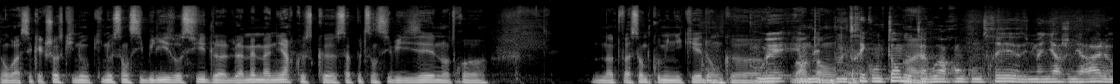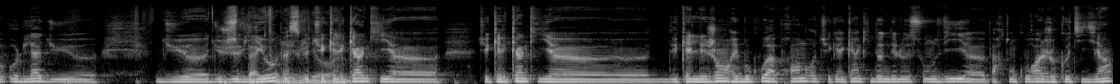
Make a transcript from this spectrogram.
Donc voilà, c'est quelque chose qui nous, sensibilise aussi de, la- même manière que ce que ça peut sensibiliser notre, notre façon de communiquer. Donc, euh, Oui, et en on, est, on est très content de ouais. t'avoir rencontré euh, d'une manière générale au- au-delà du, euh, du, euh, du Du jeu vidéo parce que tu es quelqu'un qui euh, tu es quelqu'un qui euh, desquels les gens auraient beaucoup à apprendre. Tu es quelqu'un qui donne des leçons de vie par ton courage au quotidien.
